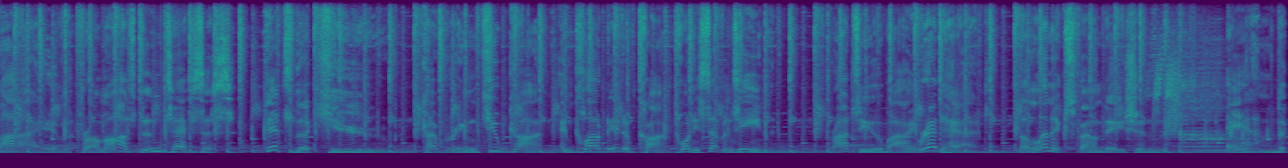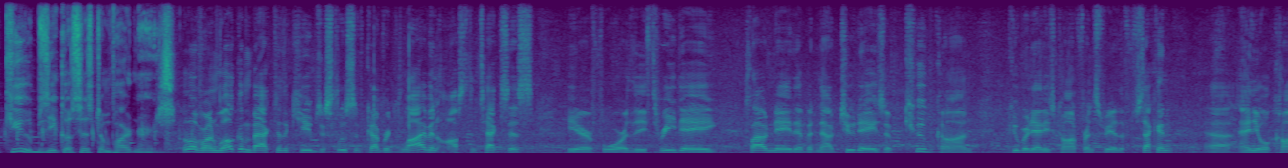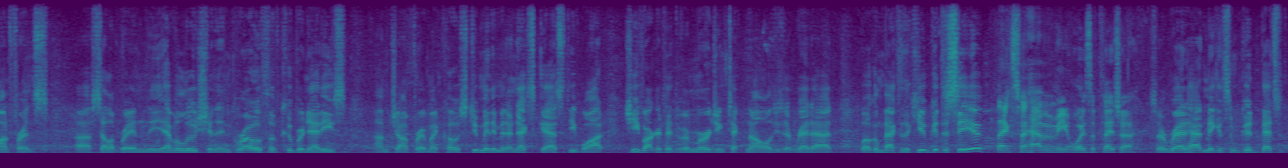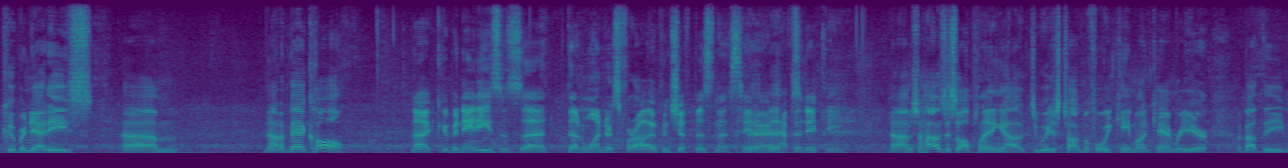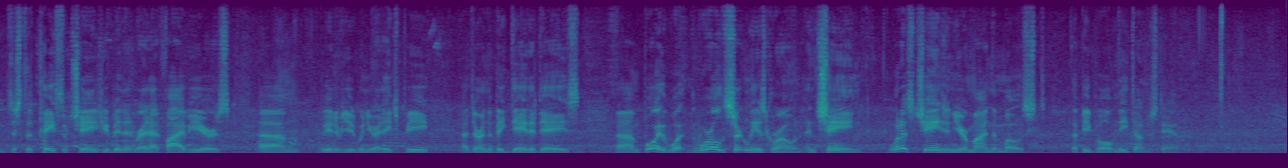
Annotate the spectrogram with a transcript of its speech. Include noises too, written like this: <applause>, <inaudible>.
Live from Austin, Texas, it's theCUBE. Covering KubeCon and Cloud Native Con 2017. Brought to you by Red Hat, the Linux Foundation, and theCUBE's ecosystem partners. Hello everyone, welcome back to theCUBE's exclusive coverage live in Austin, Texas, here for the three-day Cloud Native, but now two days of KubeCon, Kubernetes conference. Are the second uh, annual conference uh, celebrating the evolution and growth of Kubernetes. I'm John Furrier, my co-host, Stu Miniman, our next guest, Steve Watt, Chief Architect of Emerging Technologies at Red Hat. Welcome back to theCUBE, good to see you. Thanks for having me, always a pleasure. So Red Hat making some good bets at Kubernetes. Um, not a bad call. No, Kubernetes has uh, done wonders for our OpenShift business, you know, <laughs> absolutely. Um, so how's this all playing out? We were just talking before we came on camera here about the just the pace of change. You've been at Red Hat five years. Um, we interviewed when you were at HP uh, during the big data days. Um, boy, the, the, world certainly has grown and changed. What has changed in your mind the most that people need to understand?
